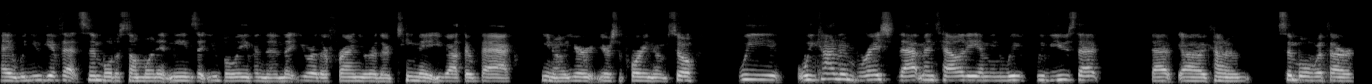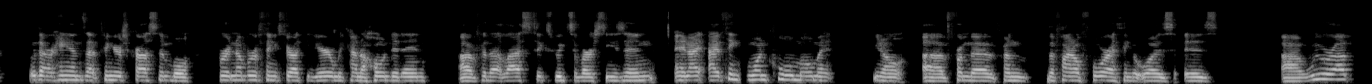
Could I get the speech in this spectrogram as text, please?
hey, when you give that symbol to someone, it means that you believe in them, that you are their friend, you are their teammate, you got their back, you know, you're you're supporting them. So we we kind of embraced that mentality. I mean, we've we've used that that uh, kind of symbol with our with our hands, that fingers crossed symbol for a number of things throughout the year, and we kind of honed it in uh, for that last six weeks of our season. And I, I think one cool moment, you know, uh, from the from the final four, I think it was, is uh, we were up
